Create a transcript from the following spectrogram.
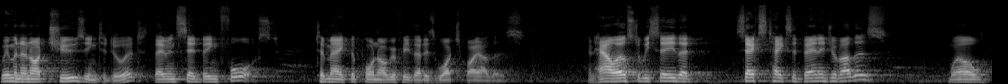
Women are not choosing to do it, they're instead being forced to make the pornography that is watched by others. And how else do we see that sex takes advantage of others? Well,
